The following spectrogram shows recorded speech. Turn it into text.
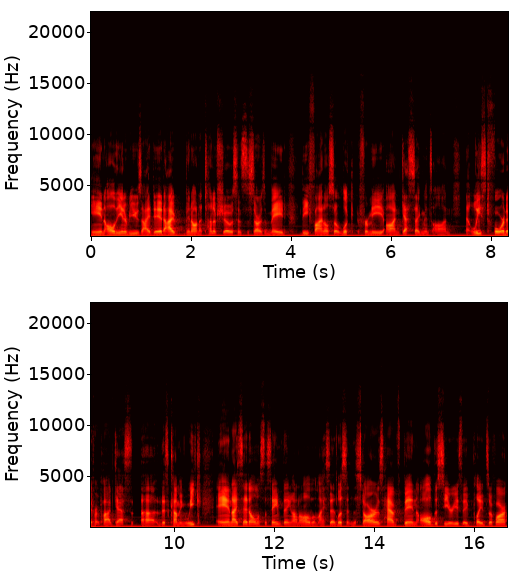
in all the interviews I did, I've been on a ton of shows since the Stars have made the final. So look for me on guest segments on at least four different podcasts uh, this coming week. And I said almost the same thing on all of them. I said, listen, the Stars have been all of the series they've played so far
